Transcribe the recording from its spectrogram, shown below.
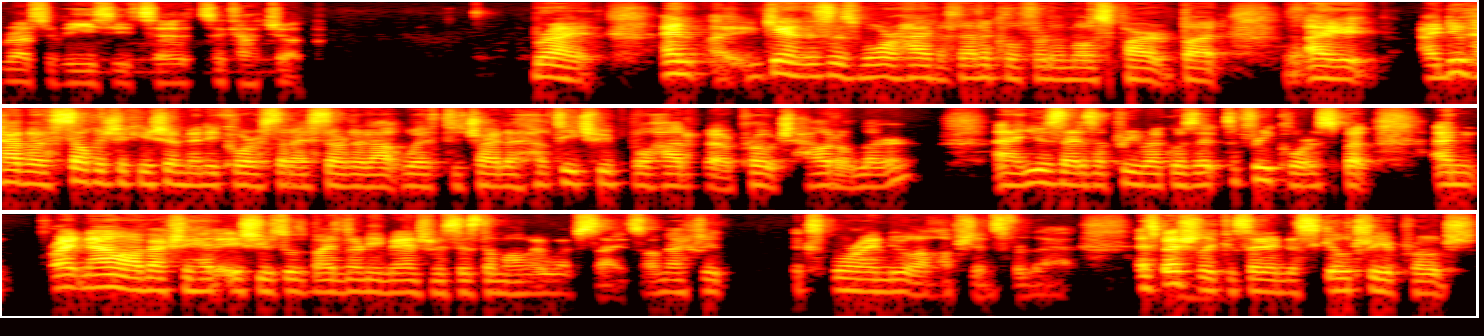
relatively easy to to catch up. Right. And uh, again, this is more hypothetical for the most part, but I I do have a self-education mini course that I started out with to try to help teach people how to approach how to learn. And I use that as a prerequisite. It's a free course, but and right now I've actually had issues with my learning management system on my website. So I'm actually exploring new options for that, especially considering the skill tree approach.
